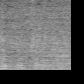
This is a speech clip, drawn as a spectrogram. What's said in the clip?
はい。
